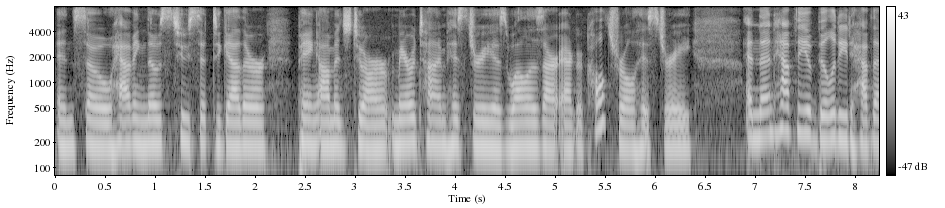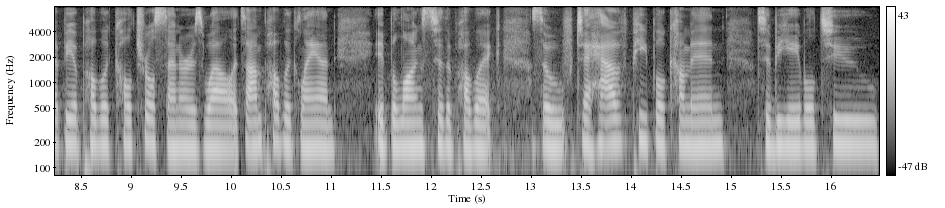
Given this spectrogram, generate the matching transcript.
And so having those two sit together, paying homage to our maritime history as well as our agricultural history, and then have the ability to have that be a public cultural center as well. It's on public land, it belongs to the public. So to have people come in to be able to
